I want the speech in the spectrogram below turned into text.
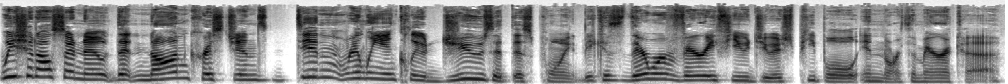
We should also note that non Christians didn't really include Jews at this point because there were very few Jewish people in North America.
